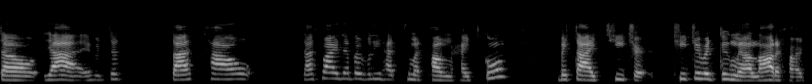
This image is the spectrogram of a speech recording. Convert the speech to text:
So yeah, it was just that's how that's why I never really had too much problem in high school. Besides teacher. Teacher would give me a lot of hard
